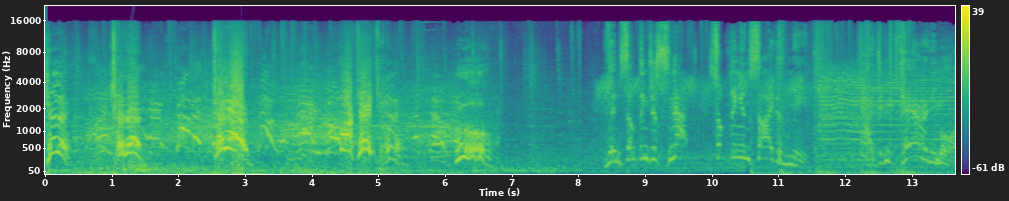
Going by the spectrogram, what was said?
Kill him! Kill him! Kill him! Fucking kill him! Ooh. Then something just snapped. Something inside of me. I didn't care anymore.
